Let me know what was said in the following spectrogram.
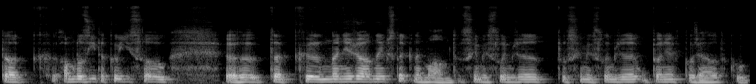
tak, a mnozí takový jsou, tak na ně žádný vztek nemám. To si myslím, že, to si myslím, že je úplně v pořádku.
